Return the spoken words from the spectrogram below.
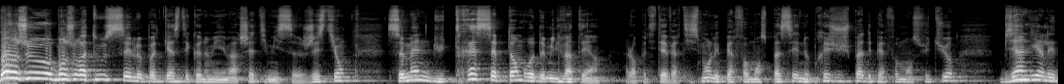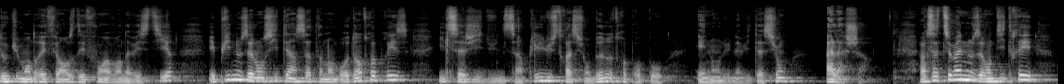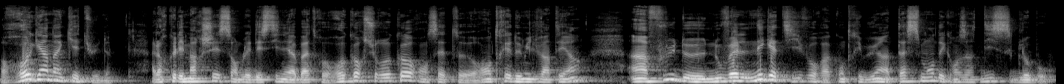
Bonjour, bonjour à tous, c'est le podcast Économie et Marché Timis Gestion, semaine du 13 septembre 2021. Alors petit avertissement, les performances passées ne préjugent pas des performances futures, bien lire les documents de référence des fonds avant d'investir, et puis nous allons citer un certain nombre d'entreprises, il s'agit d'une simple illustration de notre propos et non d'une invitation à l'achat. Alors cette semaine, nous avons titré Regain d'inquiétude. Alors que les marchés semblaient destinés à battre record sur record en cette rentrée 2021, un flux de nouvelles négatives aura contribué à un tassement des grands indices globaux.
